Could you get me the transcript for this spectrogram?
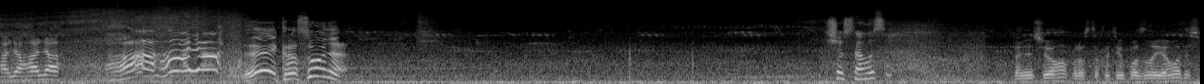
Галя, Галя, Галя. Ей, красуня! Що сталося? Та нічого, просто хотів познайомитись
